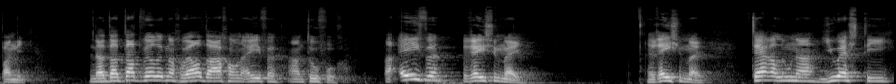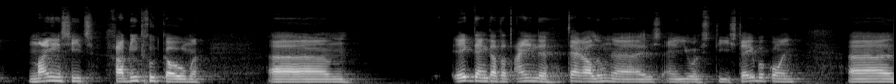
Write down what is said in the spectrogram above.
paniek. Nou, dat, dat wilde ik nog wel daar gewoon even aan toevoegen. Maar even resume. Resume. Terra Luna, UST, Mining Seeds gaat niet goed komen. Um, ik denk dat het einde Terra Luna is en UST stablecoin. Uh,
